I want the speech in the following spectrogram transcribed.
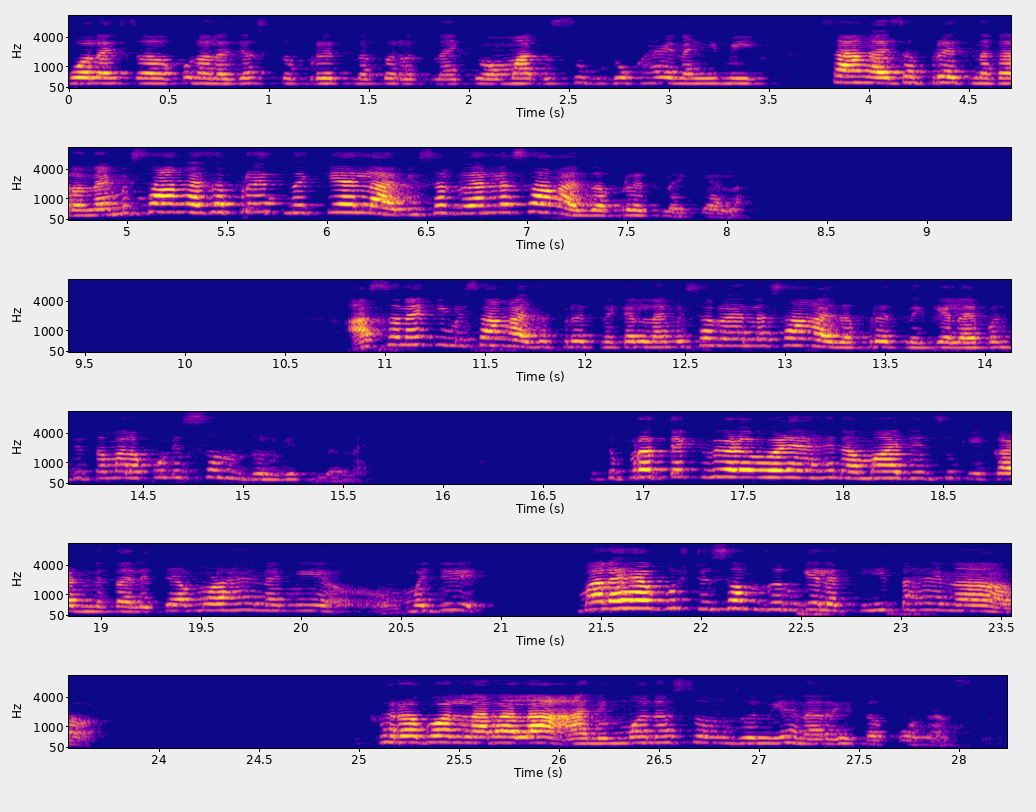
बोलायचं कुणाला जास्त प्रयत्न करत नाही किंवा माझं सुख दुःख आहे ना हे मी सांगायचा प्रयत्न करा नाही. मी सांगायचा प्रयत्न केला मी सगळ्यांना सांगायचा प्रयत्न केला. असं नाही की मी सांगायचा प्रयत्न केला नाही मी सगळ्यांना सांगायचा प्रयत्न केलाय पण तिथं मला कुणी समजून घेतलं नाही. तिथं प्रत्येक वेळोवेळी आहे ना माझी चुकी काढण्यात आली. त्यामुळे आहे ना मी म्हणजे मला ह्या गोष्टी समजून गेल्यात की इथं आहे ना खरं बोलणाराला आणि मन समजून घेणार इथं कोणाच नाही.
